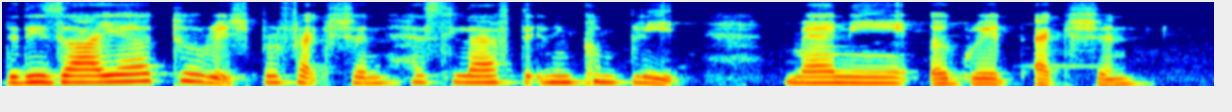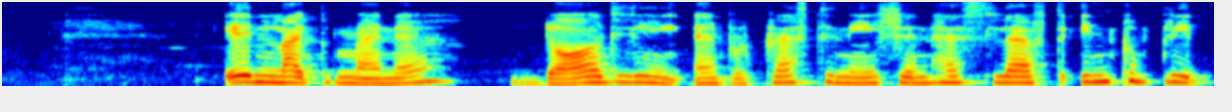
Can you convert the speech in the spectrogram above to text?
The desire to reach perfection has left incomplete many a great action. In like manner, dawdling and procrastination has left incomplete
